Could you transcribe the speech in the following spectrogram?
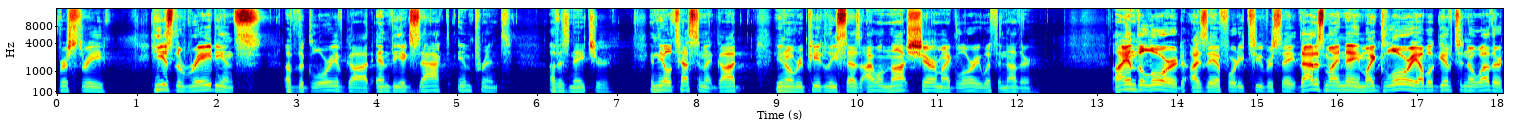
Verse 3 He is the radiance of the glory of God and the exact imprint of his nature. In the Old Testament, God, you know, repeatedly says, I will not share my glory with another. I am the Lord, Isaiah 42, verse 8. That is my name. My glory I will give to no other.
